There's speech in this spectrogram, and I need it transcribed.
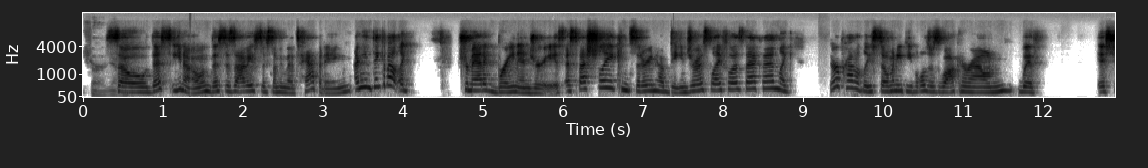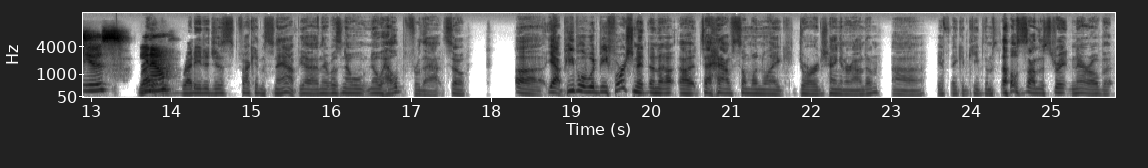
Sure. Yeah. So this, you know, this is obviously something that's happening. I mean, think about like traumatic brain injuries, especially considering how dangerous life was back then. Like there were probably so many people just walking around with issues, you Right, know? ready to just fucking snap. Yeah, and there was no no help for that. So, uh, yeah, people would be fortunate to, uh, to have someone like George hanging around them, uh, if they could keep themselves on the straight and narrow. But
